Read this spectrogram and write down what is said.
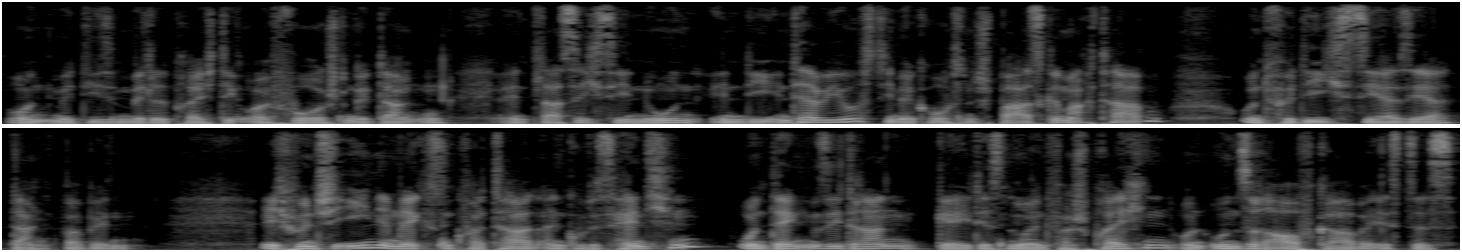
Und mit diesem mittelprächtig euphorischen Gedanken entlasse ich Sie nun in die Interviews, die mir großen Spaß gemacht haben und für die ich sehr, sehr dankbar bin. Ich wünsche Ihnen im nächsten Quartal ein gutes Händchen und denken Sie dran, Geld ist nur ein Versprechen und unsere Aufgabe ist es,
